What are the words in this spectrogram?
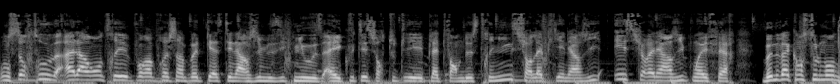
On se retrouve à la rentrée pour un prochain podcast Énergie Music News à écouter sur toutes les plateformes de streaming, sur l'appli Énergie et sur énergie.fr. Bonnes vacances tout le monde.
